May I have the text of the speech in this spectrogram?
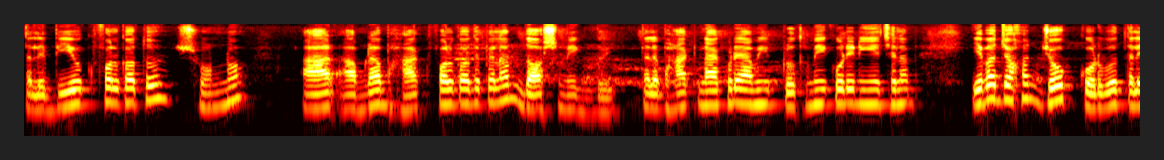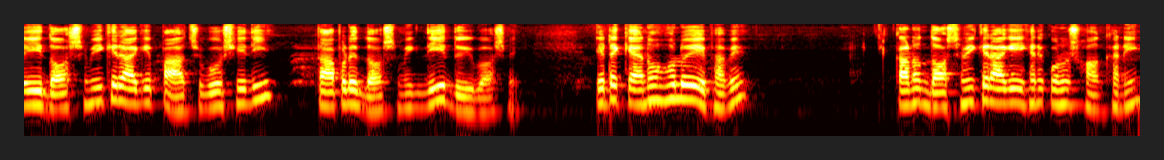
তাহলে বিয়োগফল কত? শূন্য। আর আমরা ভাগফল কত পেলাম? দশমিক দুই। তাহলে ভাগ না করে আমি প্রথমেই করে নিয়েছিলাম। এবার যখন যোগ করব, তাহলে এই দশমিকের আগে পাঁচ বসিয়ে দিই, তারপরে দশমিক দিয়ে দুই বসাই। এটা কেন হলো এভাবে? কারণ দশমিকের আগে এখানে কোনো সংখ্যা নেই।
